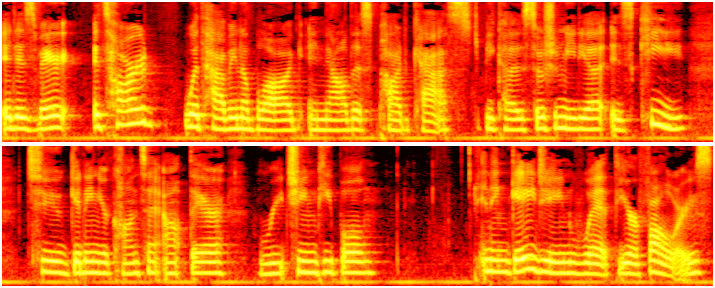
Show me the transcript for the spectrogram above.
it is very it's hard with having a blog and now this podcast because social media is key to getting your content out there, reaching people, and engaging with your followers.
